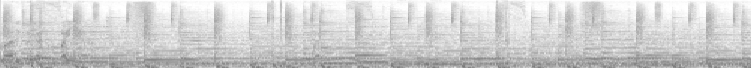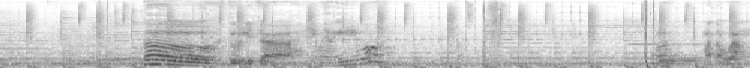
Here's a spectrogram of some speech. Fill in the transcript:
lari ke yang lainnya Oh, tur liga. Ini mah yang ini, wah. Oh, mata uang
